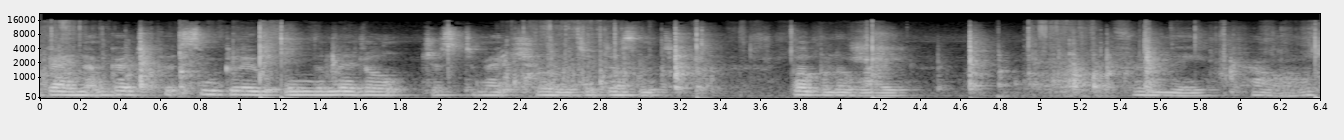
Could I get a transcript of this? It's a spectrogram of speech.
Again, I'm going to put some glue in the middle just to make sure that it doesn't bubble away from the card.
